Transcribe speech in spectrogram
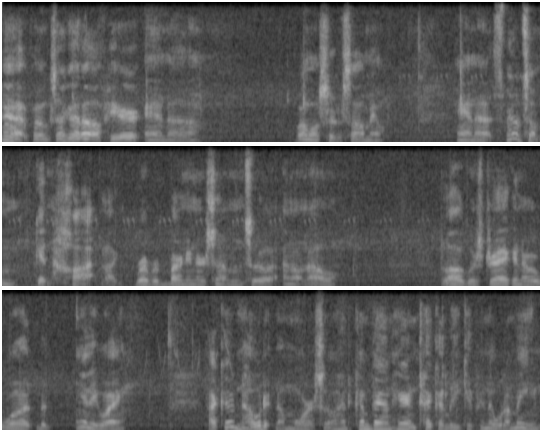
Alright folks, I got off here and uh, we're almost to the sawmill. And uh, smelled something getting hot, like rubber burning or something, so I don't know log was dragging or what but anyway I couldn't hold it no more so I had to come down here and take a leak if you know what I mean.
